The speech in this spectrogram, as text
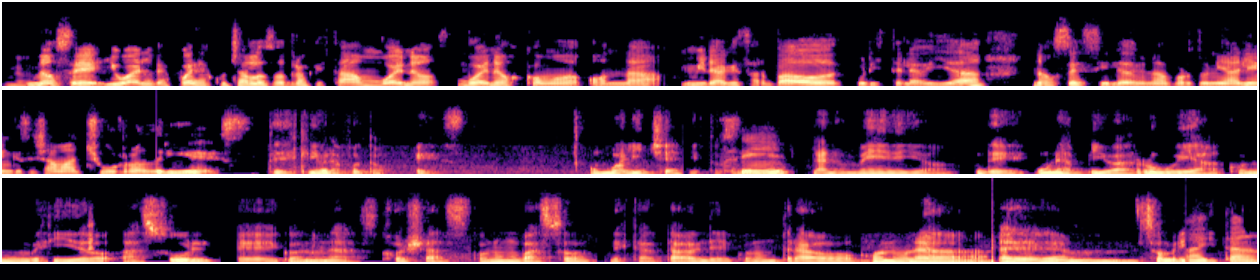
No sé, igual, después de escuchar los otros que estaban buenos, buenos como onda, mirá qué zarpado, descubriste la vida, no sé si le doy una oportunidad a alguien que se llama Chu Rodríguez. Te describo la foto. Es un boliche y esto es como Sí. un plano medio de una piba rubia con un vestido azul, eh, con unas joyas, con un vaso descartable, con un trago, con una eh, Ahí está.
